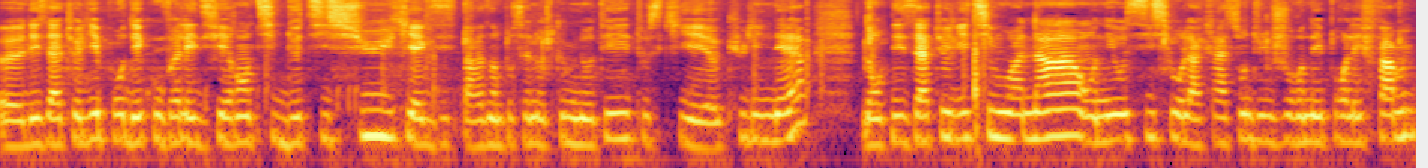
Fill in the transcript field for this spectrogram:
euh, des ateliers pour découvrir les différents types de tissus qui existent par exemple au sein de notre communauté, tout ce qui est euh, culinaire. Donc des ateliers Timwana, on est aussi sur la création d'une journée pour les femmes,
